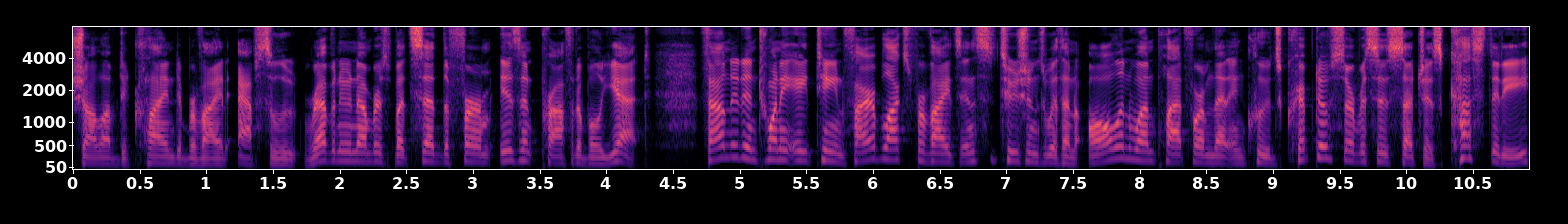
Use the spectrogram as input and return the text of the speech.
Shaulov declined to provide absolute revenue numbers, but said the firm isn't profitable yet. Founded in 2018, Fireblocks provides institutions with an all in one platform that includes crypto services such as custody,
